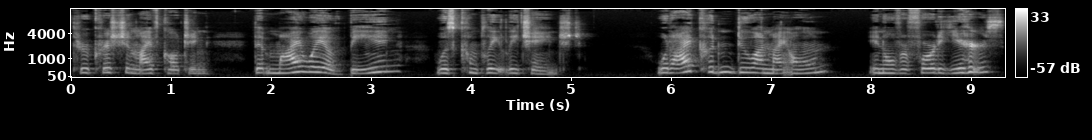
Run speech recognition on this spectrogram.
through Christian life coaching that my way of being was completely changed. What I couldn't do on my own in over 40 years,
